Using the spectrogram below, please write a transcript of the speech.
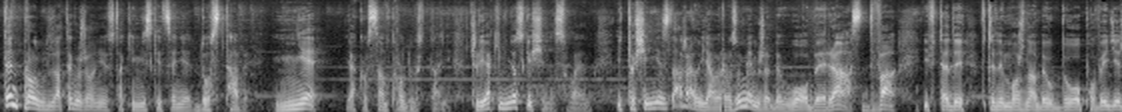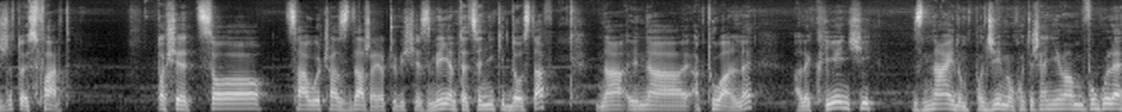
ten produkt dlatego, że on jest w takiej niskiej cenie dostawy, nie jako sam produkt tani. Czyli jakie wnioski się nasuwają? I to się nie zdarza. Ja rozumiem, że byłoby raz, dwa i wtedy, wtedy można by było powiedzieć, że to jest fart. To się co cały czas zdarza. I oczywiście zmieniam te cenniki dostaw na, na aktualne, ale klienci znajdą, podziemią, chociaż ja nie mam w ogóle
